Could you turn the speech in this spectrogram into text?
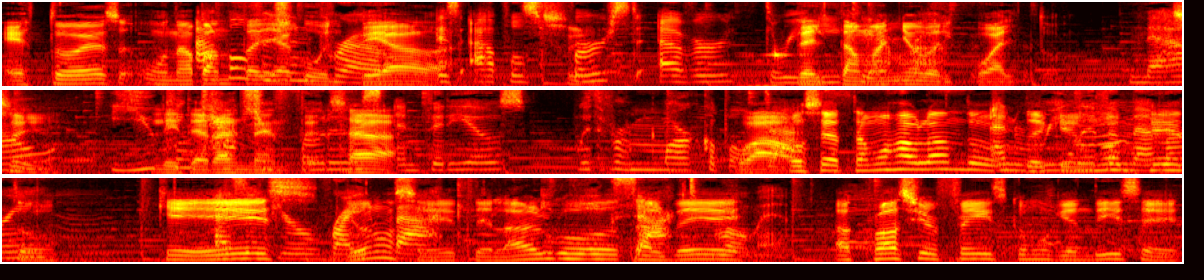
Esto es una Apple pantalla Vision Pro curveada is Apple's Sí. first ever 3D del tamaño camera. del cuarto. Now Sí. you can capture Literalmente, o photos sea- and videos with remarkable Wow. depth. O sea, estamos hablando And de que un a memory objeto que es, right yo no sé, de largo tal vez moment. across your face, como quien dice,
